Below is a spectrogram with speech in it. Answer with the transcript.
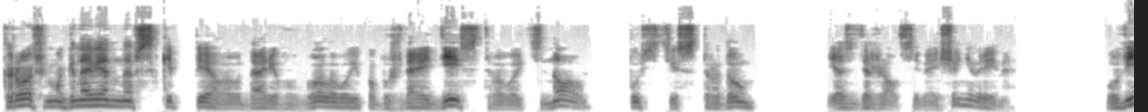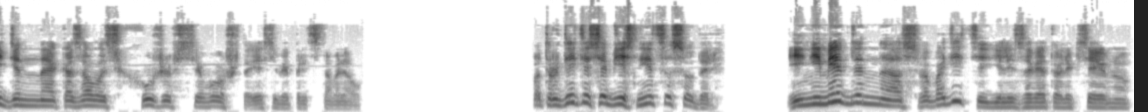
Кровь мгновенно вскипела, ударив в голову и побуждая действовать, но, пусть и с трудом, я сдержал себя. Еще не время. Увиденное оказалось хуже всего, что я себе представлял. Потрудитесь объясниться, сударь, и немедленно освободите Елизавету Алексеевну.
